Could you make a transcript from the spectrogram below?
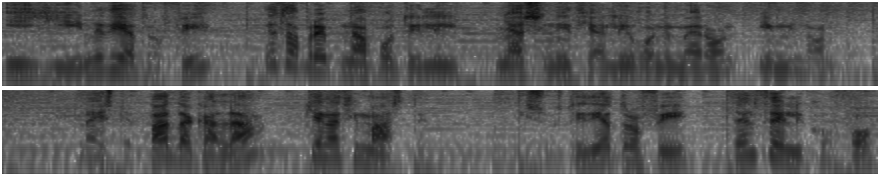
υγιεινή διατροφή δεν θα πρέπει να αποτελεί μια συνήθεια λίγων ημερών ή μηνών. Να είστε πάντα καλά και να θυμάστε. Η σωστή διατροφή δεν θέλει κόπο,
